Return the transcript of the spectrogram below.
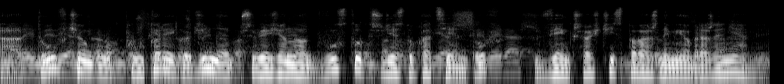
A y tu w ciągu półtorej 230 godziny przywieziono pacientes 230 con patologías pacjentów, w większości z poważnymi obrażeniami.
